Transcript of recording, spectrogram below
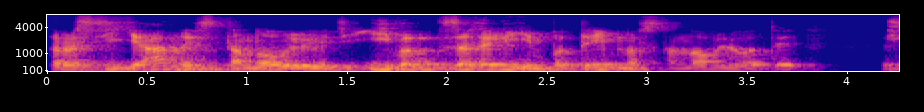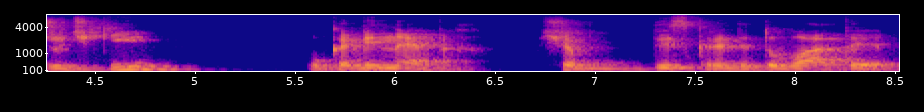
росіяни встановлюють, і взагалі їм потрібно встановлювати жучки у кабінетах, щоб дискредитувати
